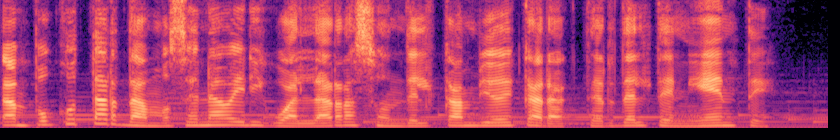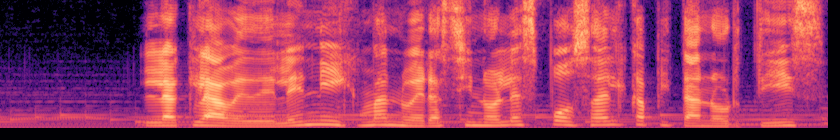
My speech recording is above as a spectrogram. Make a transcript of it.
Tampoco tardamos en averiguar la razón del cambio de carácter del teniente. La clave del enigma no era sino la esposa del capitán Ortiz,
